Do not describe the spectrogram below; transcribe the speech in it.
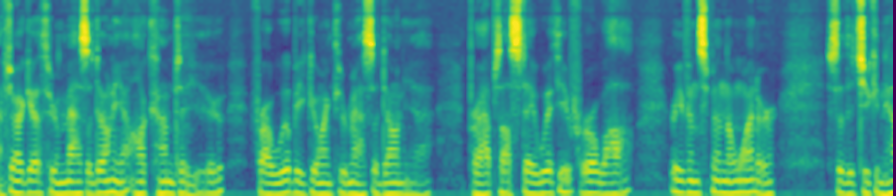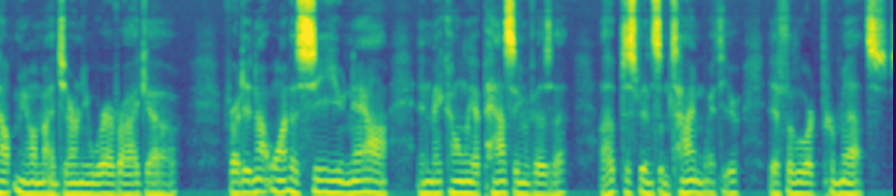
After I go through Macedonia, I'll come to you, for I will be going through Macedonia. Perhaps I'll stay with you for a while or even spend the winter so that you can help me on my journey wherever I go. For I do not want to see you now and make only a passing visit. I hope to spend some time with you if the Lord permits.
